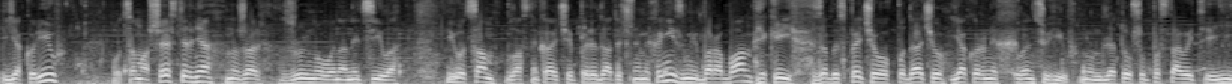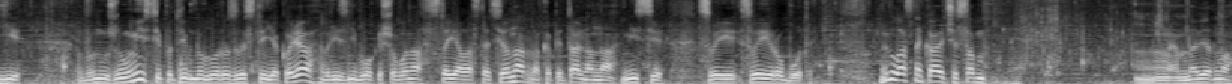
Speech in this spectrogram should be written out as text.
якорів. От сама шестерня, на жаль, зруйнована не ціла. І от сам, власне кажучи, передаточний механізм і барабан, який забезпечував подачу якорних ланцюгів. Ну, для того, щоб поставити її в нужному місці, потрібно було розвести якоря в різні боки, щоб вона стояла стаціонарно, капітально на місці своєї, своєї роботи. Ну і, власне кажучи, сам, м, навірно,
